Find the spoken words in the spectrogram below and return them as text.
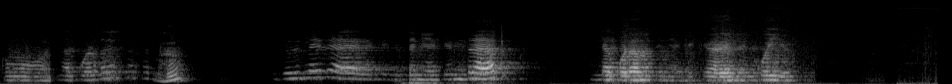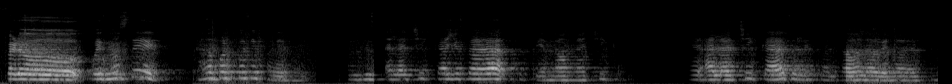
como la cuerda de esta. Ajá. Entonces la idea era que yo tenía que entrar y la cuerda me tenía que quedar en el cuello. Pero, pues no sé, cada cuerpo es diferente. Entonces a la chica, yo estaba sufriendo a una chica. Eh, A la chica se le saltaba la vena de aquí,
